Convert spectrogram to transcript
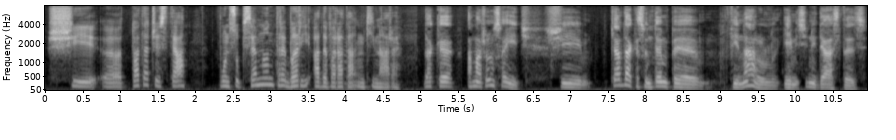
și uh, toate acestea pun sub semnul întrebării adevărata închinare. Dacă am ajuns aici și chiar dacă suntem pe finalul emisiunii de astăzi,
